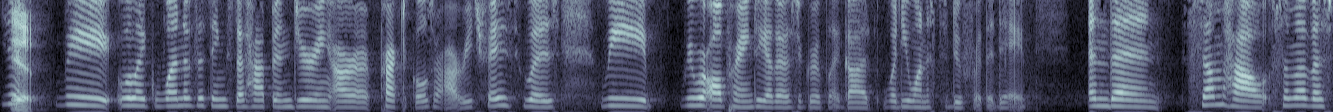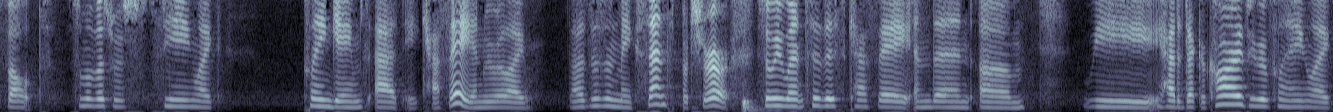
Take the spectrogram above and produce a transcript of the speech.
yeah. We well like one of the things that happened during our practicals or outreach phase was we we were all praying together as a group like God, what do you want us to do for the day? And then somehow some of us felt some of us were seeing like playing games at a cafe and we were like that doesn't make sense but sure so we went to this cafe and then um, we had a deck of cards we were playing like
